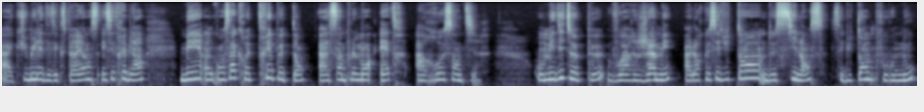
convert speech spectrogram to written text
à accumuler des expériences, et c'est très bien, mais on consacre très peu de temps à simplement être, à ressentir. On médite peu, voire jamais, alors que c'est du temps de silence, c'est du temps pour nous,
